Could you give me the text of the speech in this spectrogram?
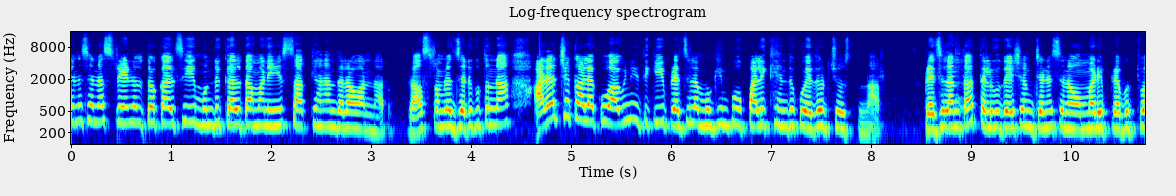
జనసేన శ్రేణులతో కలిసి ముందుకెళ్తామని సత్యానందరావు అన్నారు. రాష్ట్రంలో జరుగుతున్న అరాచకాలకు అవినీతికి ప్రజల ముగింపు పలికేందుకు ఎదురు చూస్తున్నారు ప్రజలంతా తెలుగుదేశం జనసేన ఉమ్మడి ప్రభుత్వ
